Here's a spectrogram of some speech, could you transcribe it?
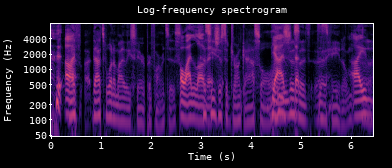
I've, that's one of my least favorite performances. Uh, Oh, I love it. he's just a drunk asshole. Yeah, he's just that- a, I hate him. I Uh,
